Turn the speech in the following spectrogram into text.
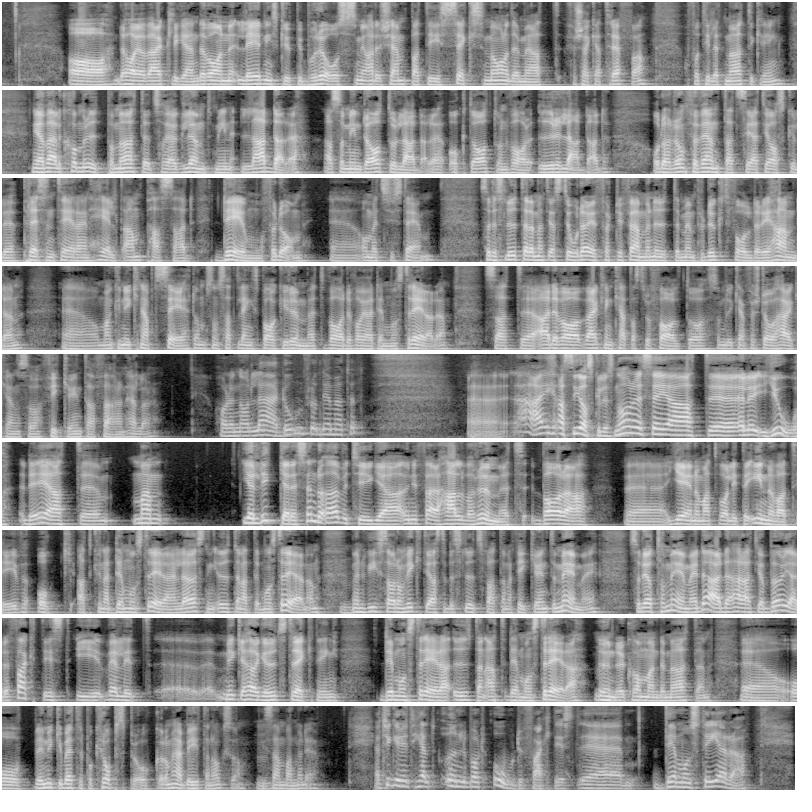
Ja, det har jag verkligen. Det var en ledningsgrupp i Borås som jag hade kämpat i sex månader med att försöka träffa och få till ett möte kring. När jag väl kommer ut på mötet så har jag glömt min laddare, alltså min datorladdare och datorn var urladdad. Och då hade de förväntat sig att jag skulle presentera en helt anpassad demo för dem eh, om ett system. Så det slutade med att jag stod där i 45 minuter med en produktfolder i handen eh, och man kunde ju knappt se, de som satt längst bak i rummet, vad det var jag demonstrerade. Så att, eh, det var verkligen katastrofalt och som du kan förstå här Ken så fick jag inte affären heller. Har du någon lärdom från det mötet? Eh, nej, alltså jag skulle snarare säga att, eh, eller jo, det är att eh, man, jag lyckades ändå övertyga ungefär halva rummet bara eh, genom att vara lite innovativ och att kunna demonstrera en lösning utan att demonstrera den. Men vissa av de viktigaste beslutsfattarna fick jag inte med mig. Så det jag tar med mig där, det är att jag började faktiskt i väldigt eh, mycket högre utsträckning demonstrera utan att demonstrera under kommande möten. Eh, och bli mycket bättre på kroppsspråk och de här bitarna också i samband med det. Jag tycker det är ett helt underbart ord faktiskt. Eh, demonstrera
